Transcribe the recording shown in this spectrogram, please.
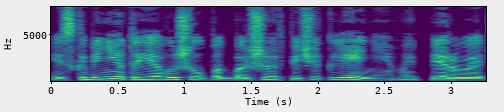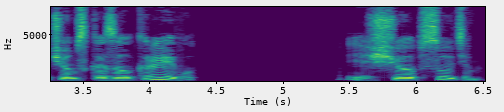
Из кабинета я вышел под большим впечатлением, и первое, о чем сказал Крейву, «Еще обсудим.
